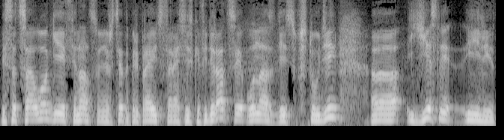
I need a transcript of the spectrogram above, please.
и социологии финансового университета при правительстве Российской Федерации. У нас здесь в студии. Э, если или,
